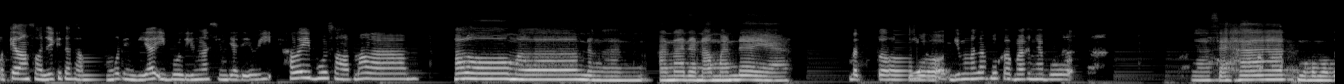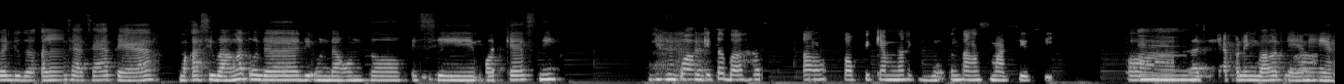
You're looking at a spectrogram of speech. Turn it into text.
Oke langsung aja kita sambutin dia Ibu Lina Sintia Dewi. Halo Ibu, selamat malam. Halo, malam dengan Ana dan Amanda ya. Betul, Bu. Iya. Gimana Bu kabarnya, Bu? Ya, sehat. Moga-moga juga kalian sehat-sehat ya. Makasih banget udah diundang untuk isi podcast nih. Wah, kita bahas tentang topik yang menarik Bu, tentang smart city. Oh, hmm. lagi happening banget ya ini ya,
